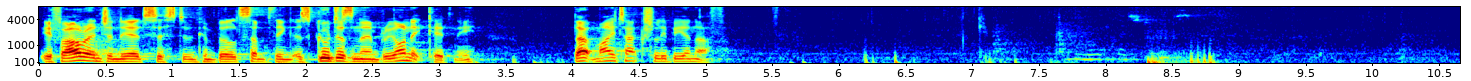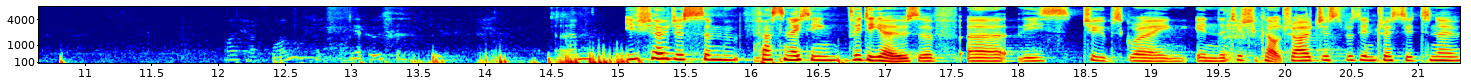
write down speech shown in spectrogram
If our engineered system can build something as good as an embryonic kidney, that might actually be enough. You showed us some fascinating videos of uh, these tubes growing in the tissue culture. I just was interested to know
